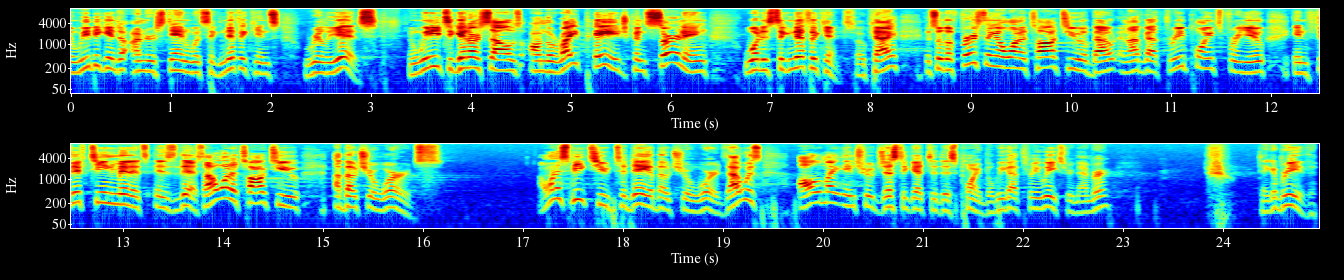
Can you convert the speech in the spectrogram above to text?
then we begin to understand what significance really is. And we need to get ourselves on the right page concerning what is significant, okay? And so the first thing I want to talk to you about, and I've got three points for you in 15 minutes, is this. I want to talk to you about your words. I want to speak to you today about your words. That was all of my intro just to get to this point, but we got three weeks, remember? Whew, take a breather.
